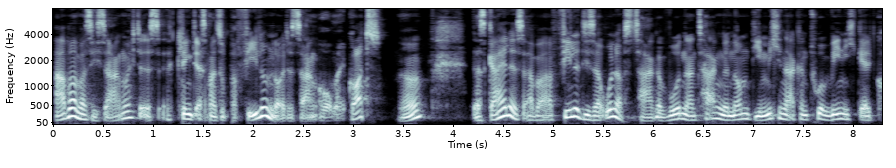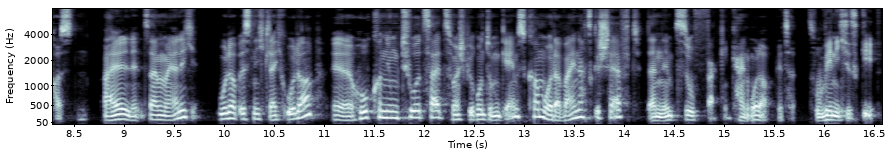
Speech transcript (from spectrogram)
Aber was ich sagen möchte, ist, es klingt erstmal super viel und Leute sagen, oh mein Gott. Ne? Das Geile ist aber, viele dieser Urlaubstage wurden an Tagen genommen, die mich in der Agentur wenig Geld kosten. Weil, sagen wir mal ehrlich, Urlaub ist nicht gleich Urlaub. Äh, Hochkonjunkturzeit, zum Beispiel rund um Gamescom oder Weihnachtsgeschäft, dann nimmst du fucking keinen Urlaub, bitte. So wenig es geht.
